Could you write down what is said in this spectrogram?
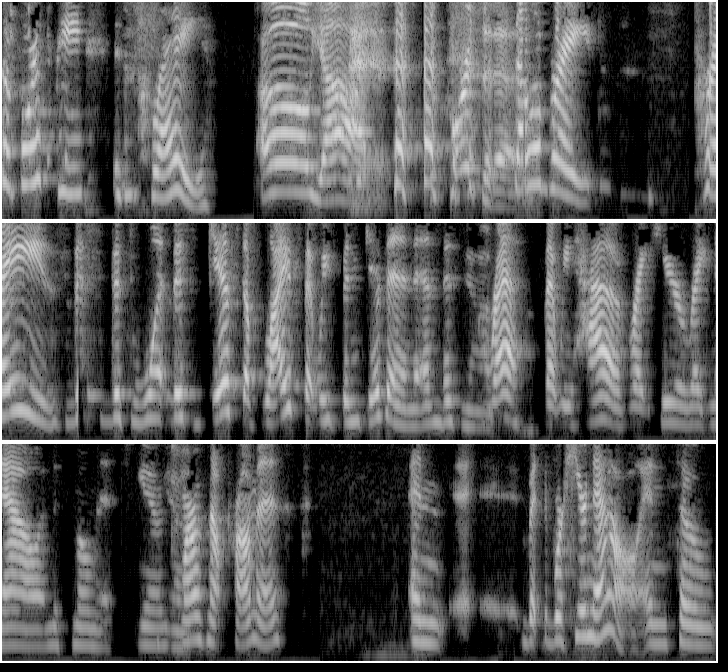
the fourth P is play. oh yes, of course it is. celebrate praise this this one this gift of life that we've been given and this Yeah. breath that we have right here right now in this moment you know Yeah. tomorrow's not promised and but we're here now and so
